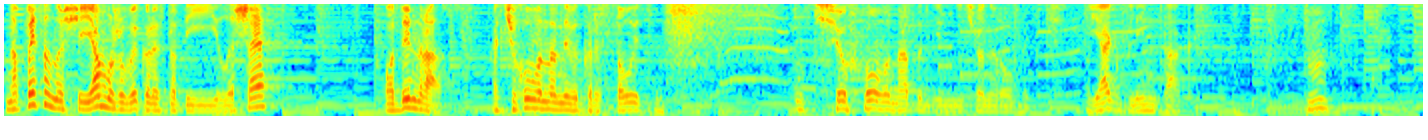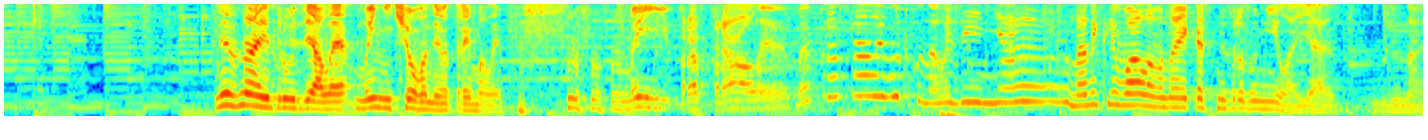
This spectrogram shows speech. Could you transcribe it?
Написано, що я можу використати її лише один раз. А чого вона не використовується? Чого вона тоді нічого не робить? Як, блін, так? М? Не знаю, друзі, але ми нічого не отримали. Ми її просрали. Ми просрали вудку на везіння. Вона не клювала, вона якась незрозуміла. Я не знаю.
